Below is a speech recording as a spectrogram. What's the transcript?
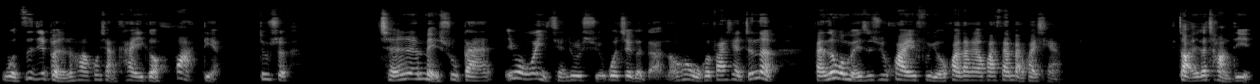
我自己本人的话，会想开一个画店，就是成人美术班，因为我以前就是学过这个的。然后我会发现，真的，反正我每次去画一幅油画，大概要花三百块钱，找一个场地。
